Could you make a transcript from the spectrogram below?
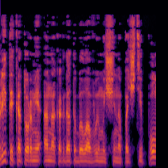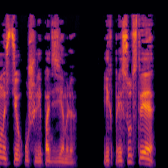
Плиты, которыми она когда-то была вымощена почти полностью, ушли под землю. Их присутствие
